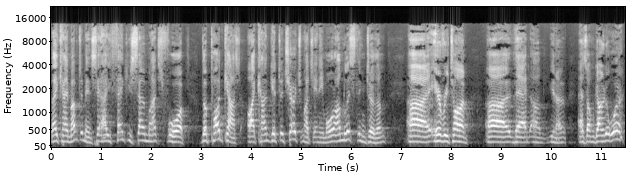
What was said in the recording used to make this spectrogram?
They came up to me and said, Hey, thank you so much for the podcast. I can't get to church much anymore. I'm listening to them uh, every time uh, that, um, you know, as I'm going to work.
